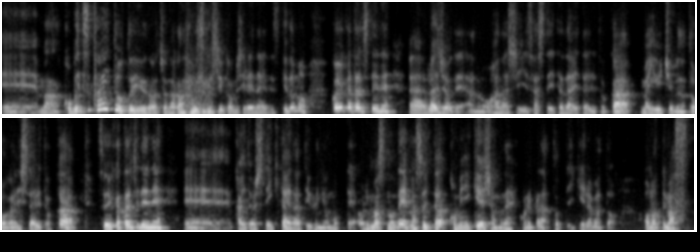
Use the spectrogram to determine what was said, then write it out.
えー、まあ、個別回答というのはちょっとなかなか難しいかもしれないですけども、こういう形でね、ラジオであのお話しさせていただいたりとか、まあ、YouTube の動画にしたりとか、そういう形でね、えー、回答していきたいなというふうに思っておりますので、まあ、そういったコミュニケーションもね、これから取っていければと思ってます。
